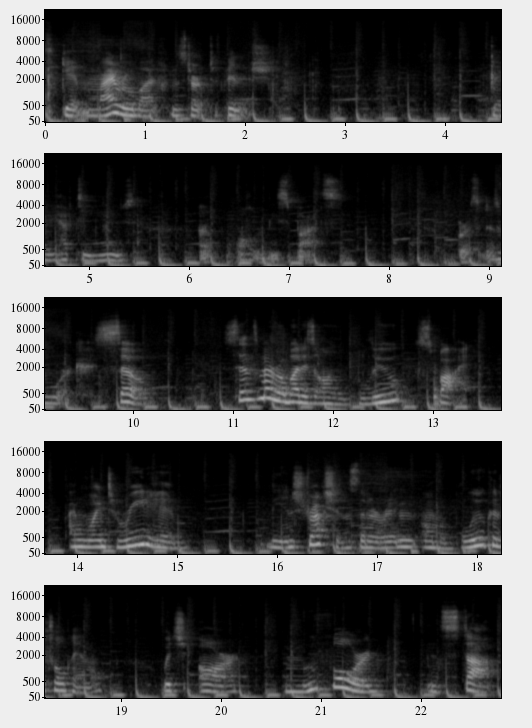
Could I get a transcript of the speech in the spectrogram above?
to get my robot from start to finish. Now you have to use all of these spots or else it doesn't work. So, since my robot is on the blue spot, I'm going to read him the instructions that are written on the blue control panel, which are move forward and stop.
